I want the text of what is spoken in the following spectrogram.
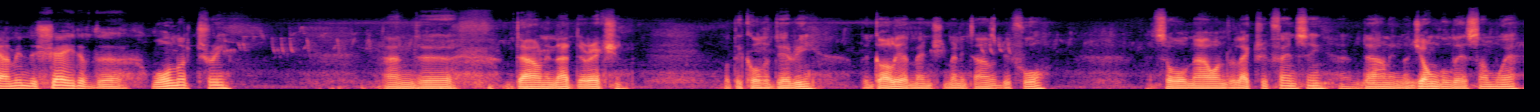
Okay, I'm in the shade of the walnut tree and uh, down in that direction, what they call the dere, the gully I mentioned many times before. It's all now under electric fencing, and down in the jungle there somewhere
